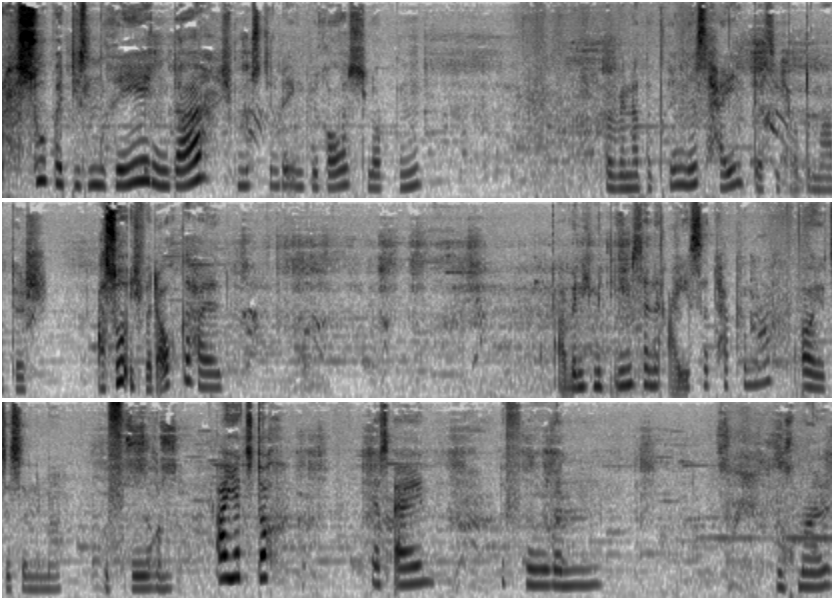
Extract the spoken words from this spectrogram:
Ach so, bei diesem Regen da. Ich muss den da irgendwie rauslocken. Weil wenn er da drin ist, heilt er sich automatisch. Ach so, ich werde auch geheilt. Aber wenn ich mit ihm seine Eisattacke mache. Oh, jetzt ist er nicht mehr gefroren. Ah, jetzt doch. Er ist eingefroren. Nochmal.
